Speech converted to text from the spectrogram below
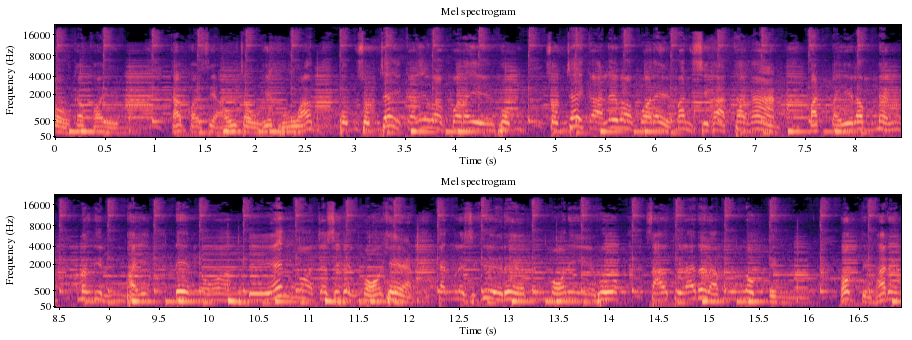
บอกกับคอยกับคอยเสียเอาเจ้าเฮ็ดหัวผมสมใจกันเลยว่าบ่ได้ผมสมใจกันเลยว่าบ่ได้มันสิขาดทางงาน บัดไปลำแมงเมืองดินไผเด่นนอนเด่นนอนจะสิเป็นหมอแขนจังเลยสิคือเด้อมันหมอนี่ผู้สาวตีละเด้อละมันลบตึงพบตึงหาเด้ง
